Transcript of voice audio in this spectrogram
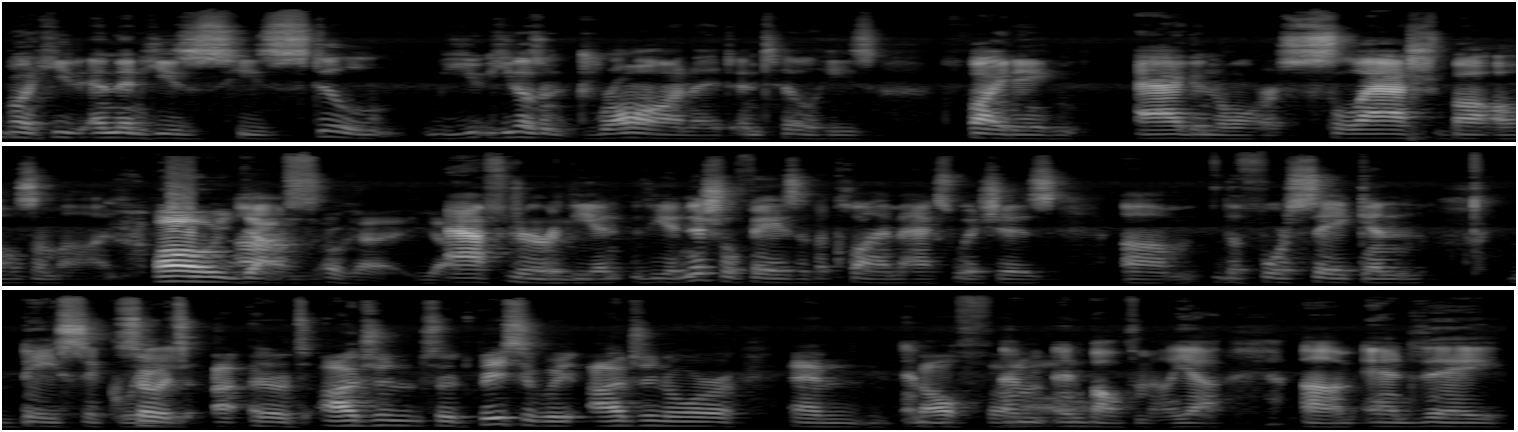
but he and then he's he's still he doesn't draw on it until he's fighting Aginor slash Baalzamon. Oh yes, okay, yeah. after Mhm. the the initial phase of the climax, which is um, the Forsaken, basically, So it's uh, it's so it's basically Aginor and And- Balthamel. and, and Balthamel, yeah, um, and they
